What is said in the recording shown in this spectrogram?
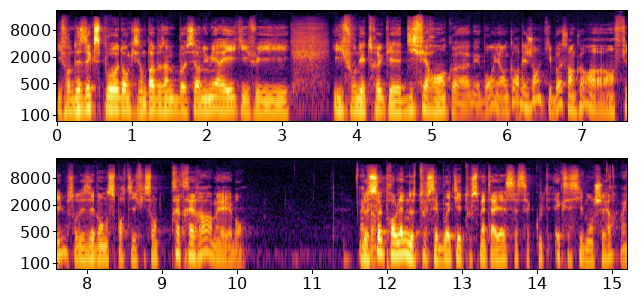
ils font des expos, donc ils n'ont pas besoin de bosser en numérique. Ils, ils- ils font des trucs euh, différents, quoi. Mais bon, il y a encore des gens qui bossent encore en film sur des événements sportifs. Ils sont très très rares, mais bon. Le seul problème de tous ces boîtiers, tout ce matériel, c'est que ça coûte excessivement cher. Oui.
